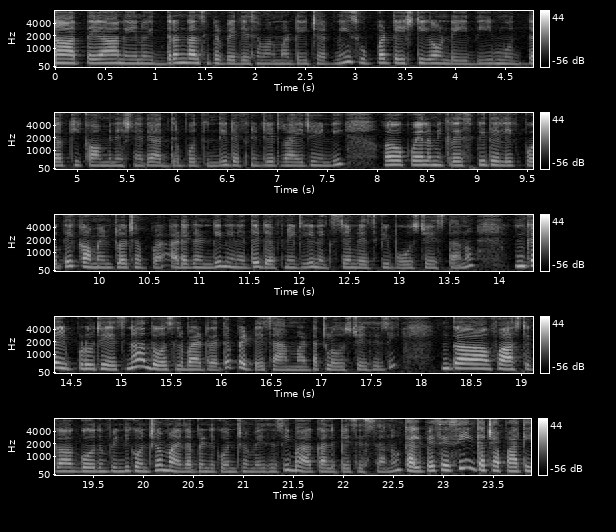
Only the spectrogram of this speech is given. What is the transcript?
అత్తయ్య నేను ఇద్దరం కలిసి ప్రిపేర్ చేసామన్నమాట ఈ చట్నీ. సూపర్ టేస్టీగా ఉండే ఇది. ముద్దకి కాంబినేషన్ అయితే అదిరిపోతుంది డెఫినెట్లీ ట్రై చేయండి. ఒకవేళ మీకు రెసిపీ తెలియకపోతే కామెంట్లో చెప్ప అడగండి. నేనైతే definitely next time recipe post చేస్తాను. ఇంకా ఇప్పుడు చేసిన దోశల బ్యాటర్ అయితే పెట్టేసాను అనమాట క్లోజ్ చేసేసి. ఇంకా ఫాస్ట్గా గోధుమ పిండి కొంచెం మైదా పిండి కొంచెం వేసేసి బాగా కలిపేసేస్తాను. కలిపేసేసి ఇంకా చపాతీ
